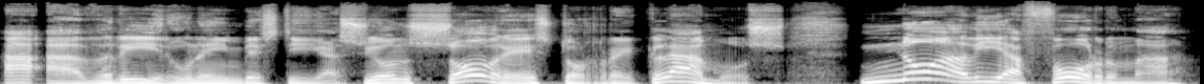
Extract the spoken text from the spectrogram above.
a abrir una investigación sobre estos reclamos. No había forma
